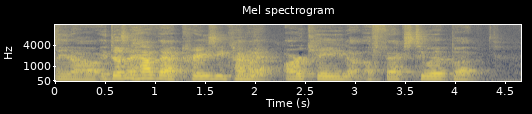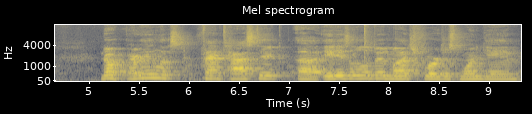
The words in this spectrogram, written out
You know, it doesn't have that crazy kind of arcade effects to it, but no, everything looks fantastic. Uh, it is a little bit much for just one game,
